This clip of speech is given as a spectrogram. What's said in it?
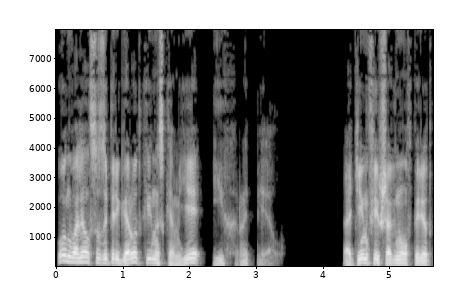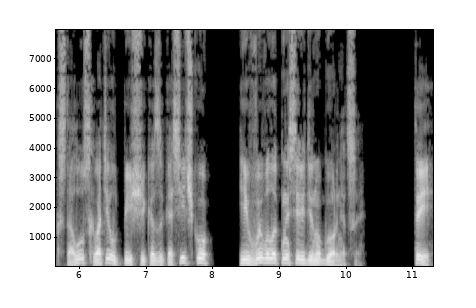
он валялся за перегородкой на скамье и храпел. Акинфий шагнул вперед к столу, схватил пищика за косичку и выволок на середину горницы. — Ты,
